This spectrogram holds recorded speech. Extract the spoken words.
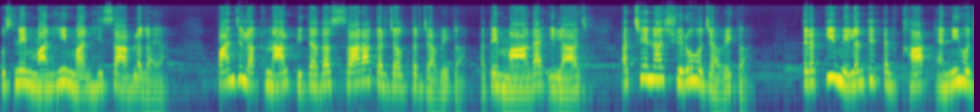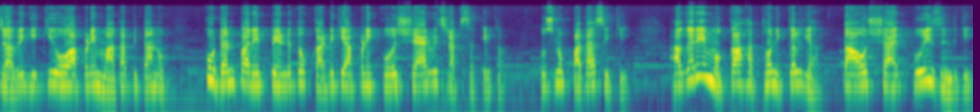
ਉਸਨੇ ਮਨ ਹੀ ਮਨ ਹਿਸਾਬ ਲਗਾਇਆ। 5 ਲੱਖ ਨਾਲ ਪਿਤਾ ਦਾ ਸਾਰਾ ਕਰਜ਼ਾ ਉਤਰ ਜਾਵੇਗਾ ਅਤੇ ਮਾਂ ਦਾ ਇਲਾਜ ਅੱਛੇ ਨਾਲ ਸ਼ੁਰੂ ਹੋ ਜਾਵੇਗਾ। ਤਰੱਕੀ ਮਿਲਣ ਤੇ ਤਨਖਾਹ ਐਨੀ ਹੋ ਜਾਵੇਗੀ ਕਿ ਉਹ ਆਪਣੇ ਮਾਤਾ-ਪਿਤਾ ਨੂੰ ਘੁਟਨ ਭਰੇ ਪਿੰਡ ਤੋਂ ਕੱਢ ਕੇ ਆਪਣੇ ਕੋਲ ਸ਼ਹਿਰ ਵਿੱਚ ਰੱਖ ਸਕੇਗਾ। ਉਸ ਨੂੰ ਪਤਾ ਸੀ ਕਿ ਅਗਰ ਇਹ ਮੌਕਾ ਹੱਥੋਂ ਨਿਕਲ ਗਿਆ ਤਾਂ ਉਹ ਸ਼ਾਇਦ ਪੂਰੀ ਜ਼ਿੰਦਗੀ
